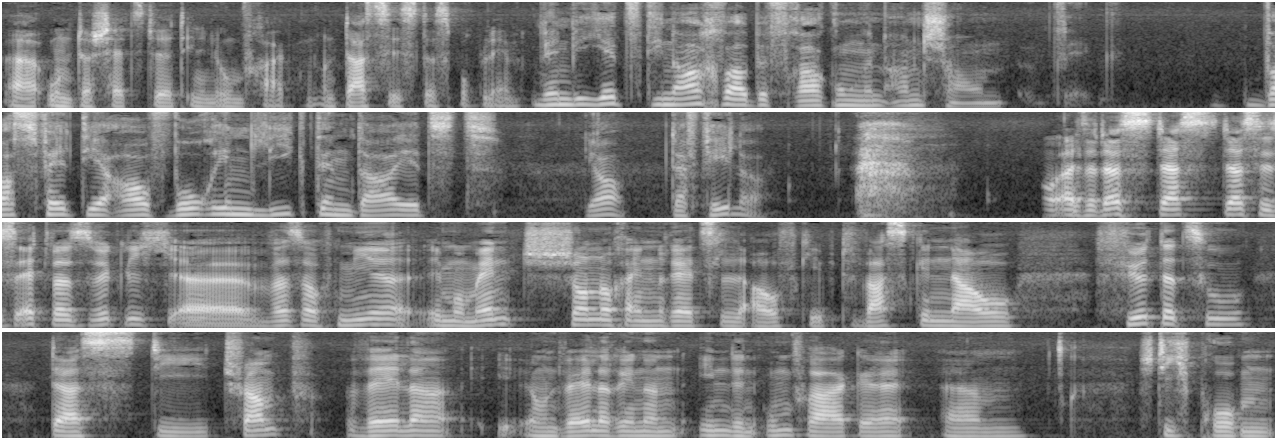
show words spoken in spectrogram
äh, unterschätzt wird in den Umfragen. Und das ist das Problem. Wenn wir jetzt die Nachwahlbefragungen anschauen, was fällt dir auf? Worin liegt denn da jetzt ja, der Fehler? Also das, das, das ist etwas wirklich, äh, was auch mir im Moment schon noch ein Rätsel aufgibt. Was genau führt dazu, dass die Trump-Wähler und Wählerinnen in den Umfrage-Stichproben ähm,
